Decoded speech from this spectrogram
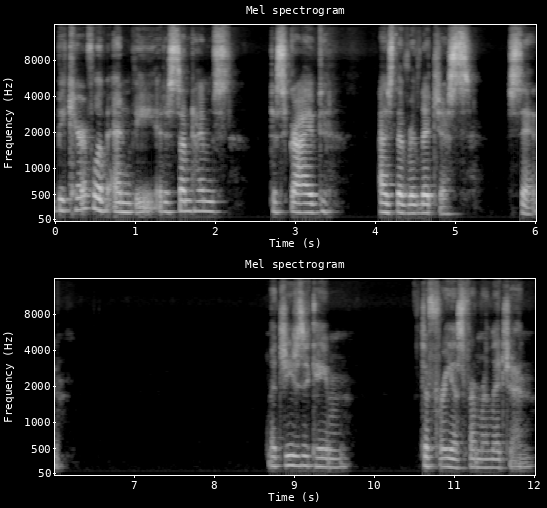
Be careful of envy. It is sometimes described as the religious sin. But Jesus came to free us from religion.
